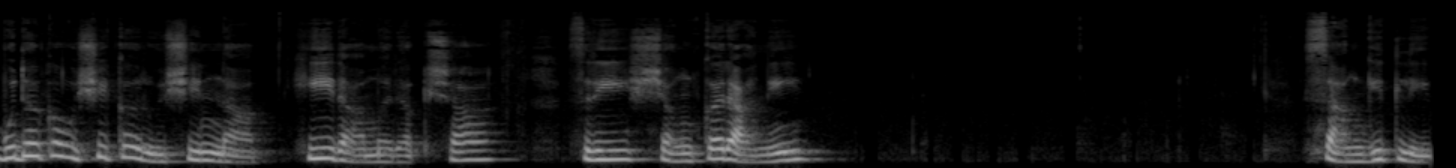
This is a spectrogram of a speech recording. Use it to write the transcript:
बुधकौशिक ऋषींना ही रामरक्षा श्री शंकराने सांगितली.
